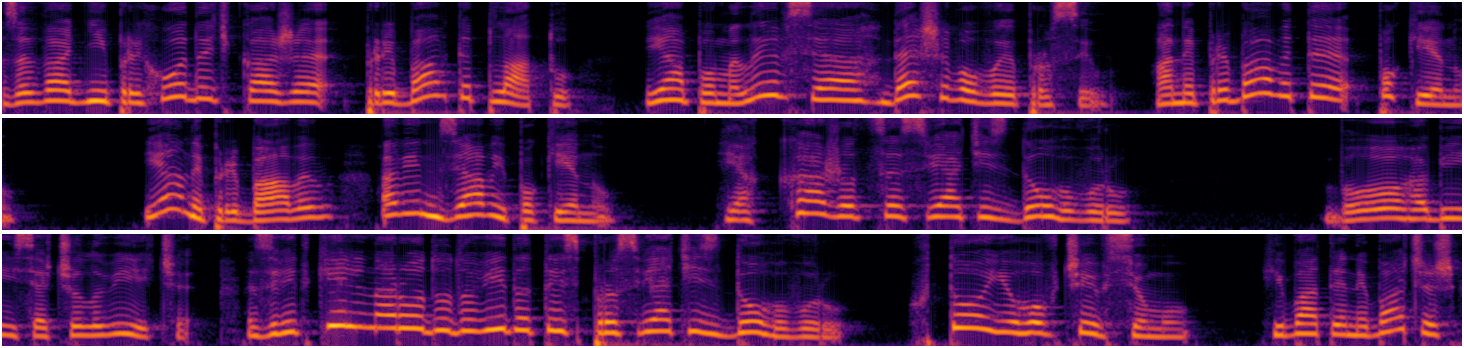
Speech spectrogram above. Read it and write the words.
За два дні приходить, каже, прибавте плату. Я помилився, дешево випросив, а не прибавите покину. Я не прибавив, а він взяв і покинув. Яка ж оце святість договору? Бога бійся, чоловіче, звідкіль народу довідатись про святість договору? Хто його вчив сьому? Хіба ти не бачиш,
